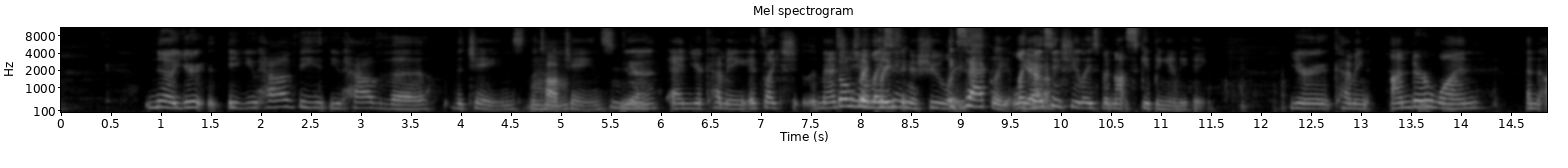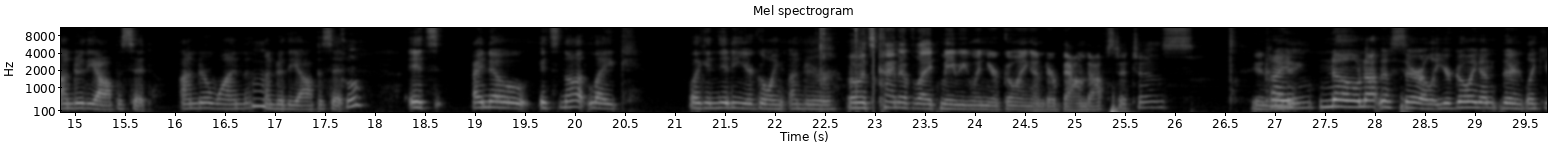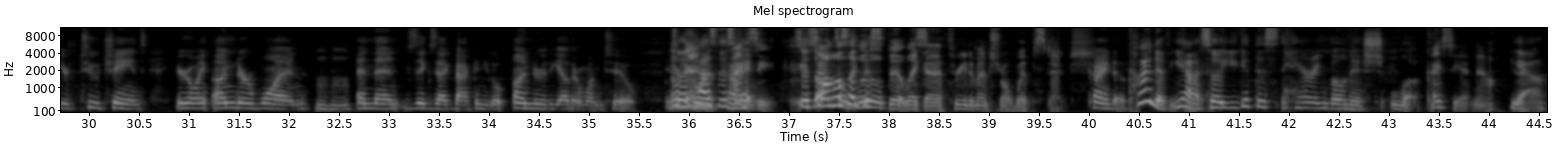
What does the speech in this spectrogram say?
No, you're you have the you have the the chains, the top mm-hmm. chains, mm-hmm. yeah. and you're coming. It's like imagine It's almost you're like lacing, lacing a shoelace. exactly like Yeah. lacing shoelace, but not skipping anything. You're coming under mm-hmm. one and under the opposite, under one, Hmm. under the opposite. Cool. It's I know it's not like like in knitting you're going under. Oh, it's kind of like maybe when you're going under bound off stitches in Kind knitting. no, not necessarily. You're going under like your two chains. You're going under one Mm-hmm. and then zigzag back, and you go under the other one too. So it has this- I see. So it it's sounds almost a like little this- bit like a three dimensional whip stitch. kind of. Kind of, yeah. So you get this herringbone-ish look. I see it now. Yeah.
